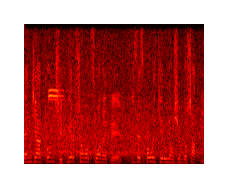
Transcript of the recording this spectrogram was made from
Sędzia kończy pierwszą odsłonę gry i zespoły kierują się do szatni.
